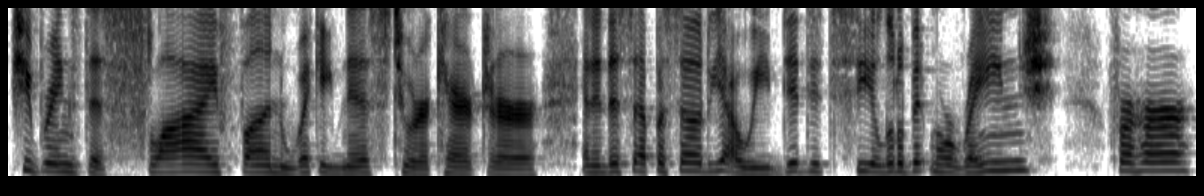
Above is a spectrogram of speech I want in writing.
she brings this sly, fun wickedness to her character. And in this episode, yeah, we did see a little bit more range for her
